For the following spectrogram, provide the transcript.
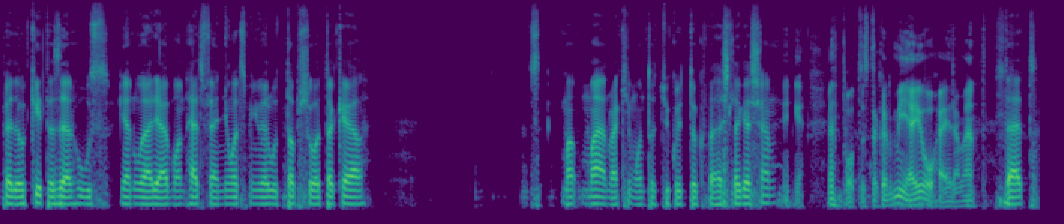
Például 2020. januárjában 78 millió eurót tapsoltak el, Ez ma- már-már kimondhatjuk, hogy tök feleslegesen. Igen, pont ezt akar, milyen jó helyre ment. Tehát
